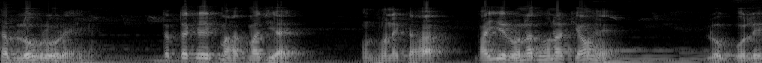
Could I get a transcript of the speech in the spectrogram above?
सब लोग रो रहे हैं। तब तक एक महात्मा जी आए। उन्होंने कहा, भाई, ये रोना धोना क्यों है? लोग बोले,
